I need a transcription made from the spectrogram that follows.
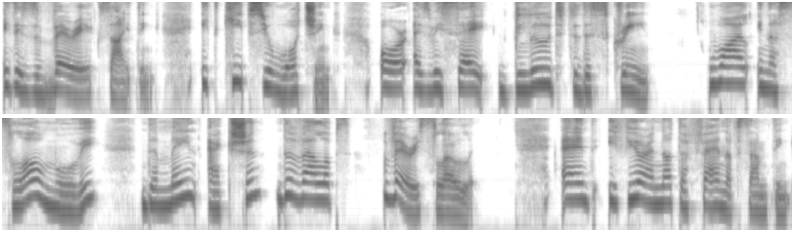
it is very exciting. It keeps you watching, or as we say, glued to the screen. While in a slow movie, the main action develops very slowly. And if you are not a fan of something,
